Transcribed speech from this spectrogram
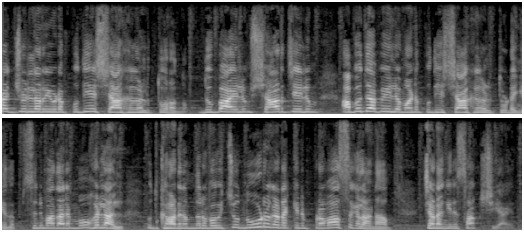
മുൻനിര ജ്വല്ലറിയുടെ പുതിയ ശാഖകൾ തുറന്നു. ദുബായിലും ഷാർജയിലും അബുദാബിയിലുമാണ് പുതിയ ശാഖകൾ തുടങ്ങിയത്. സിനിമാ താരം മോഹൻലാൽ ഉദ്ഘാടനം നിർവഹിച്ചു. നൂറുകണക്കിന് പ്രവാസികളാണ് ചടങ്ങിന് സാക്ഷിയായത്.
